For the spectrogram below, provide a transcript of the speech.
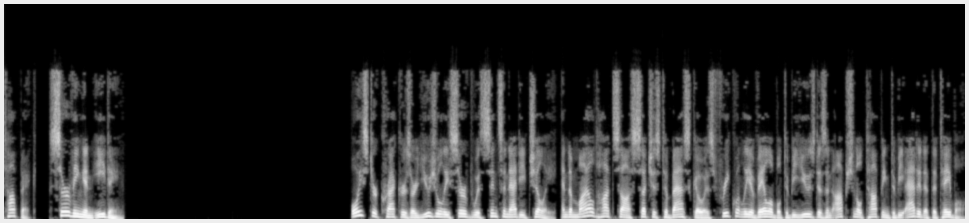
Topic: Serving and eating. Oyster crackers are usually served with Cincinnati chili, and a mild hot sauce such as Tabasco is frequently available to be used as an optional topping to be added at the table.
